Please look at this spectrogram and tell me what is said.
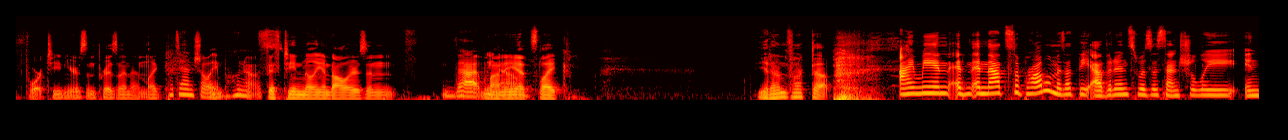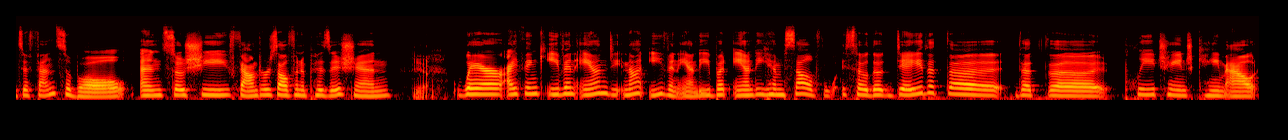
14 years in prison and like potentially who knows 15 million dollars in that money, know. it's like you done fucked up. I mean, and, and that's the problem is that the evidence was essentially indefensible. And so she found herself in a position Yeah. where I think even Andy, not even Andy, but Andy himself. So the day that the that the plea change came out,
